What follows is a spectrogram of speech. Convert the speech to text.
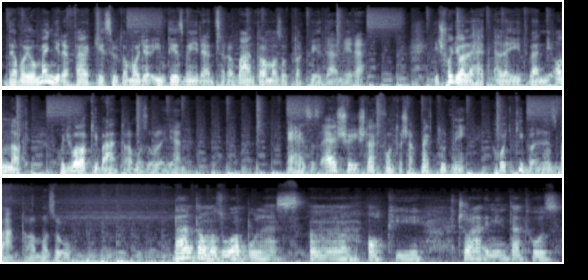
De vajon mennyire felkészült a magyar intézményrendszer a bántalmazottak védelmére? És hogyan lehet elejét venni annak, hogy valaki bántalmazó legyen? Ehhez az első és legfontosabb megtudni, hogy kiből lesz bántalmazó. Bántalmazó abból lesz, aki családi mintát hoz,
